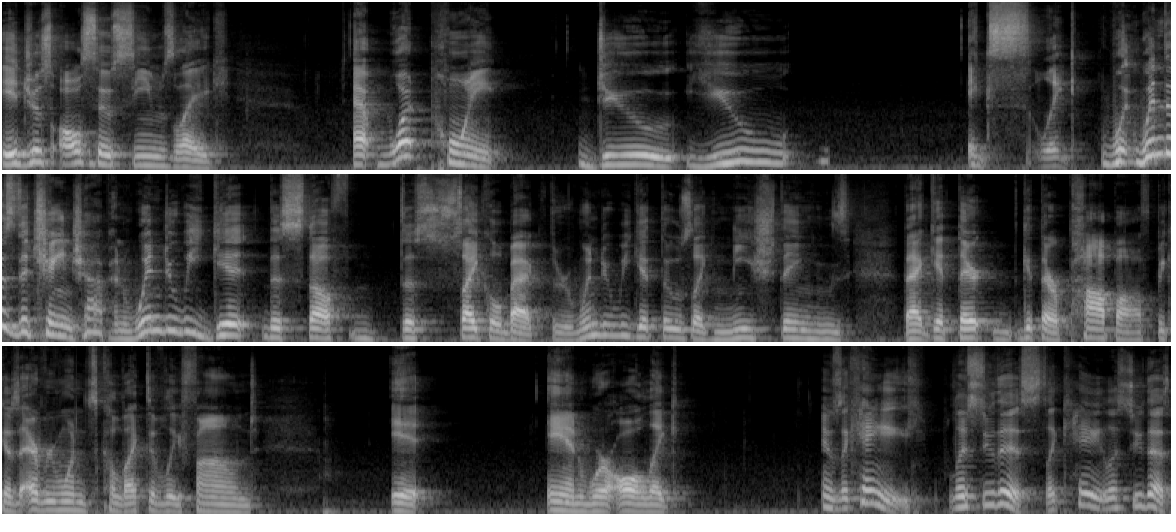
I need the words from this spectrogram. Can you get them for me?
It just also seems like at what point do you ex- like when, when does the change happen? When do we get the stuff the cycle back through? When do we get those like niche things that get their get their pop off because everyone's collectively found it and we're all like it was like hey let's do this. Like hey let's do this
